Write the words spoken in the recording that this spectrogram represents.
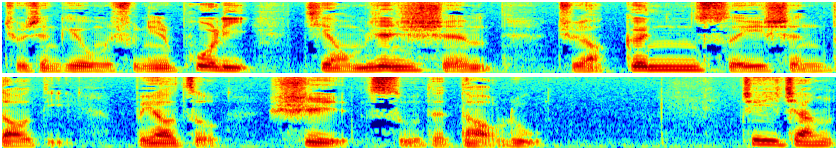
求神给我们属灵的魄力，既然我们认识神，就要跟随神到底，不要走世俗的道路。这一章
